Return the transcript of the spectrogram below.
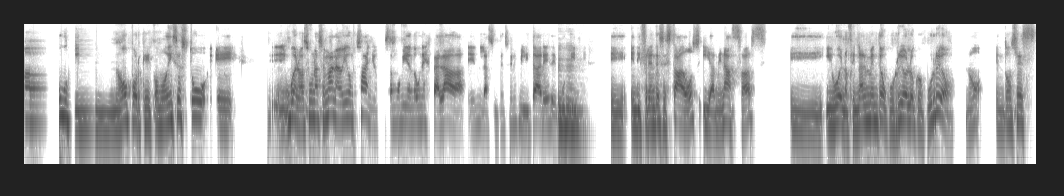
a Putin, ¿no? Porque como dices tú, eh, eh, bueno, hace una semana, había unos años, estamos viendo una escalada en las intenciones militares de Putin eh, en diferentes estados y amenazas. y bueno, finalmente ocurrió lo que ocurrió, ¿no? Entonces,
